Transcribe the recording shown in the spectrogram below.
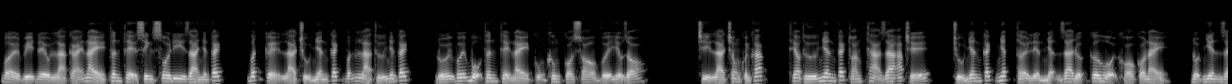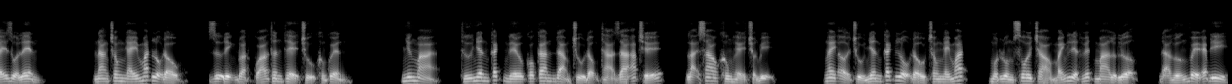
bởi vì đều là cái này thân thể sinh sôi đi ra nhân cách, bất kể là chủ nhân cách vẫn là thứ nhân cách, đối với bộ thân thể này cũng không có so với hiểu rõ. Chỉ là trong khoảnh khắc, theo thứ nhân cách thoáng thả ra áp chế, chủ nhân cách nhất thời liền nhận ra được cơ hội khó có này, đột nhiên dãy rồi lên. Nàng trong nháy mắt lộ đầu, dự định đoạt quá thân thể chủ không quyền. Nhưng mà, thứ nhân cách nếu có can đảm chủ động thả ra áp chế, lại sao không hề chuẩn bị? Ngay ở chủ nhân cách lộ đầu trong nháy mắt, một luồng sôi trào mãnh liệt huyết ma lực lượng đã hướng về ép đi.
